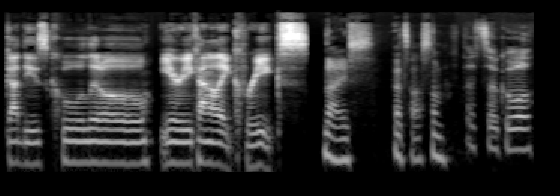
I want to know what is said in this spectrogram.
got these cool little eerie kind of like creaks. Nice. That's awesome. That's so cool.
